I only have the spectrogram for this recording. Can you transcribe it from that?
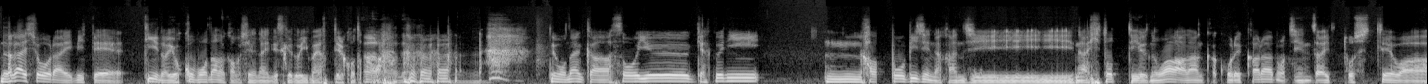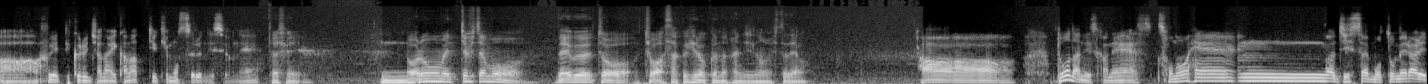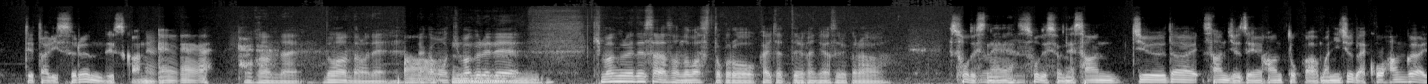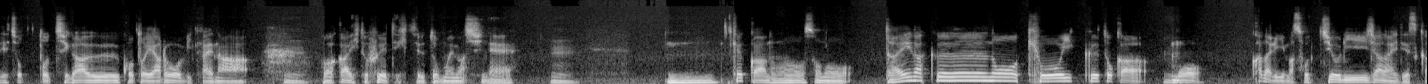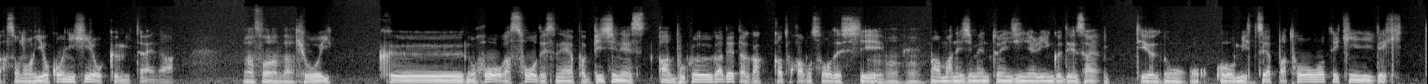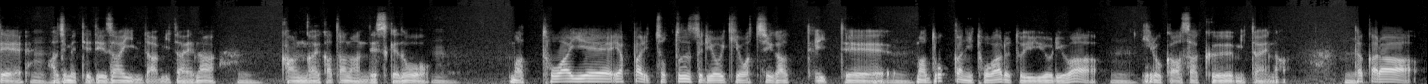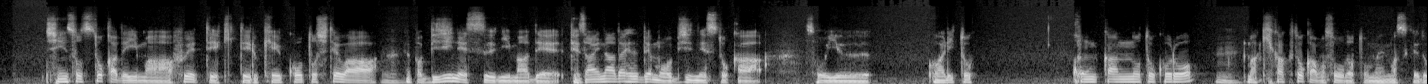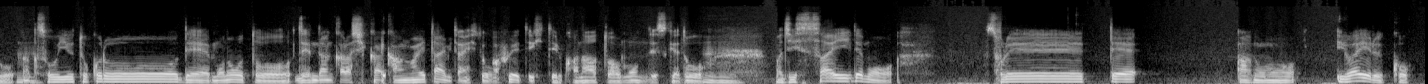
長い将来見て T の横棒なのかもしれないんですけど、今やってることあが。でもなんか、そういう逆に、うん、八方美人な感じな人っていうのは、なんかこれからの人材としては増えてくるんじゃないかなっていう気もするんですよね。確かに。うん。俺もめっちゃくちゃもうだいぶ超超浅く広くな感じの人だよ。ああ、どうなんですかね。その辺が実際求められてたりするんですかね。わかんない。どうなんだろうね。なんかもう気まぐれでうん。気まぐれでさその伸ばすところを変えちゃってる感じがするからそうですね。うんそうですよね。30代、30前半とか、まあ、20代後半ぐらいでちょっと違うことやろうみたいな若い人増えてきてると思いますしね。うんうんうん、結構あの、その、大学の教育とかも、かなり今そっち寄りじゃないですか。その横に広くみたいなあそうなんだ教育の方がそうですね。やっぱビジネス、あ、僕が出た学科とかもそうですし、うんうんうん。まあ、マネジメントエンジニアリングデザインっていうのをこう3つやっぱ統合的にできてうん。初めてデザインだみたいな考え方なんですけど、うん。まあ、とはいえやっぱりちょっとずつ領域は違っていて、うん。まあ、どっかに尖るというよりはうん。広く浅くみたいな。うん。だから新卒とかで今増えてきている傾向としては、うん。やっぱビジネスにまでデザイナーだけでもビジネスとかそういう割と根幹のところ、うん。まあ、企画とかもそうだと思いますけど、うん。なんかそういうところで物事を前段からしっかり考えたいみたいな人が増えてきてるかなとは思うんですけど、うんうん。まあ、実際でもそれってあのいわゆるこう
